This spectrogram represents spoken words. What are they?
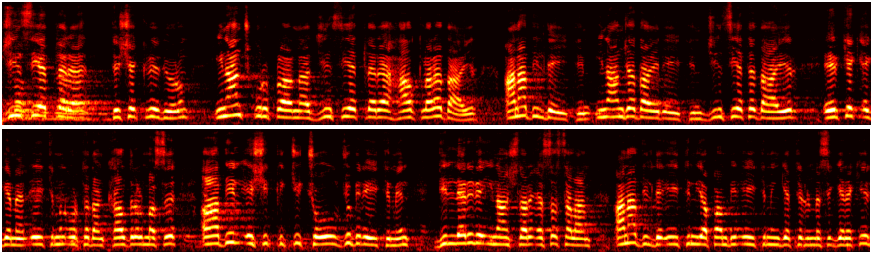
cinsiyetlere teşekkür ediyorum. İnanç gruplarına, cinsiyetlere, halklara dair ana dilde eğitim, inanca dair eğitim, cinsiyete dair erkek egemen eğitimin ortadan kaldırılması, adil, eşitlikçi, çoğulcu bir eğitimin dilleri ve inançları esas alan ana dilde eğitim yapan bir eğitimin getirilmesi gerekir.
